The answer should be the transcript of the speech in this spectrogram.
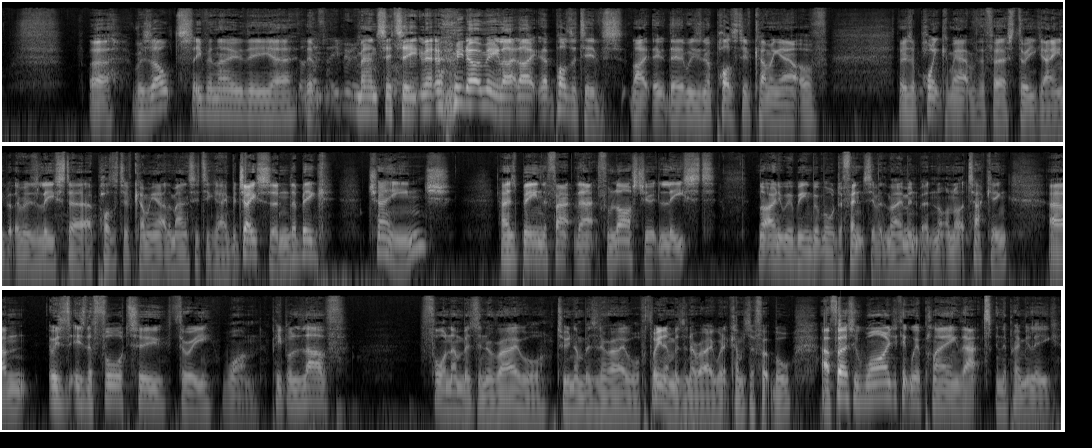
uh, results, even though the, uh, the Man City, you know what I mean, like like uh, positives, like there, there was a positive coming out of. There was a point coming out of the first three games, but there was at least a, a positive coming out of the Man City game. But Jason, the big change has been the fact that from last year at least, not only we're being a bit more defensive at the moment, but not not attacking, um, is, is the four two three one. People love four numbers in a row, or two numbers in a row, or three numbers in a row when it comes to football. Uh, firstly, why do you think we're playing that in the Premier League?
